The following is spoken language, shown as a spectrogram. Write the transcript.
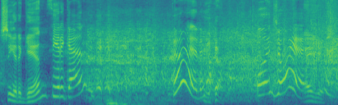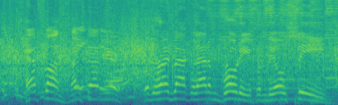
see it again? See it again? Good. We'll enjoy it. Thank you. Have fun. Nice to have you here. We'll be right back with Adam Brody from the OC.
